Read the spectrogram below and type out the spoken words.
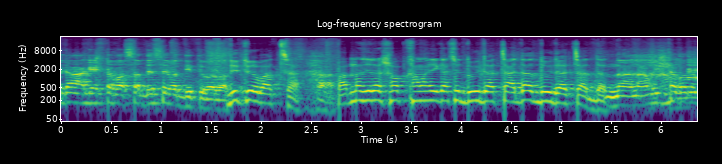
এটা আগে একটা বাচ্চা দিয়েছে এবার দ্বিতীয়বার। দ্বিতীয় বাচ্চা। হ্যাঁ। পাবনা জেলার সব খামারির কাছে দুই দাঁত চার দাঁত দুই দাঁত চার দাঁত। না না মিথ্যা কথা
